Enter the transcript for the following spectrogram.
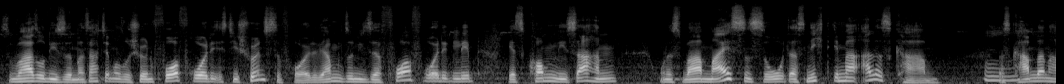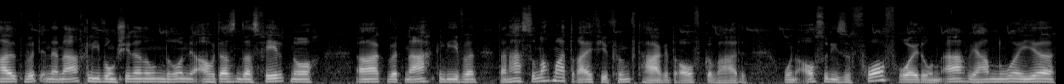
so war so diese, man sagt ja immer so schön, Vorfreude ist die schönste Freude. Wir haben so in dieser Vorfreude gelebt, jetzt kommen die Sachen. Und es war meistens so, dass nicht immer alles kam. Das kam dann halt, wird in der Nachlieferung, steht dann unten drunter, auch das und das fehlt noch, wird nachgeliefert. Dann hast du nochmal drei, vier, fünf Tage drauf gewartet. Und auch so diese Vorfreude und ach, wir haben nur hier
